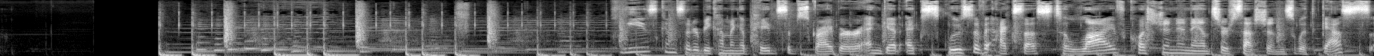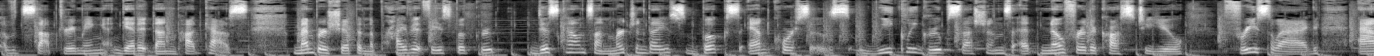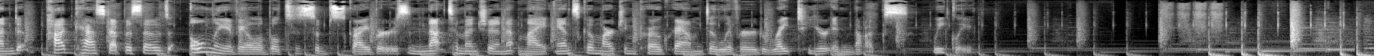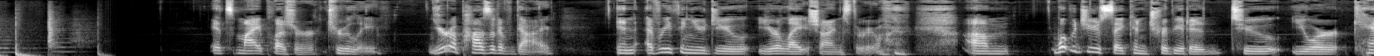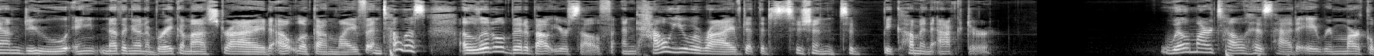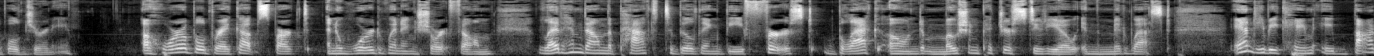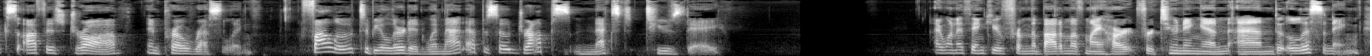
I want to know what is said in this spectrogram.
Please consider becoming a paid subscriber and get exclusive access to live question and answer sessions with guests of Stop Dreaming, Get It Done podcasts, membership in the private Facebook group, discounts on merchandise, books, and courses, weekly group sessions at no further cost to you free swag, and podcast episodes only available to subscribers, not to mention my Ants Go Marching program delivered right to your inbox weekly. It's my pleasure, truly. You're a positive guy. In everything you do, your light shines through. um, what would you say contributed to your can do, ain't nothing gonna break a my stride outlook on life? And tell us a little bit about yourself and how you arrived at the decision to become an actor. Will Martell has had a remarkable journey. A horrible breakup sparked an award winning short film, led him down the path to building the first Black owned motion picture studio in the Midwest and he became a box office draw in pro wrestling. follow to be alerted when that episode drops next Tuesday. I want to thank you from the bottom of my heart for tuning in and listening.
